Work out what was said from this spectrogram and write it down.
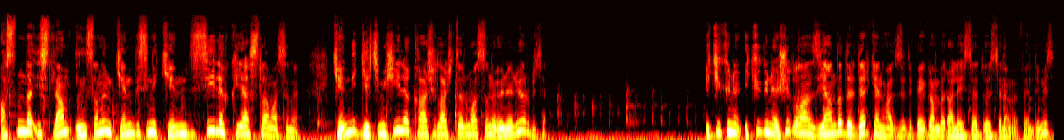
Aslında İslam insanın kendisini kendisiyle kıyaslamasını, kendi geçmişiyle karşılaştırmasını öneriyor bize. İki günü iki güne eşit olan ziyandadır derken Hazreti Peygamber Aleyhisselatü vesselam Efendimiz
